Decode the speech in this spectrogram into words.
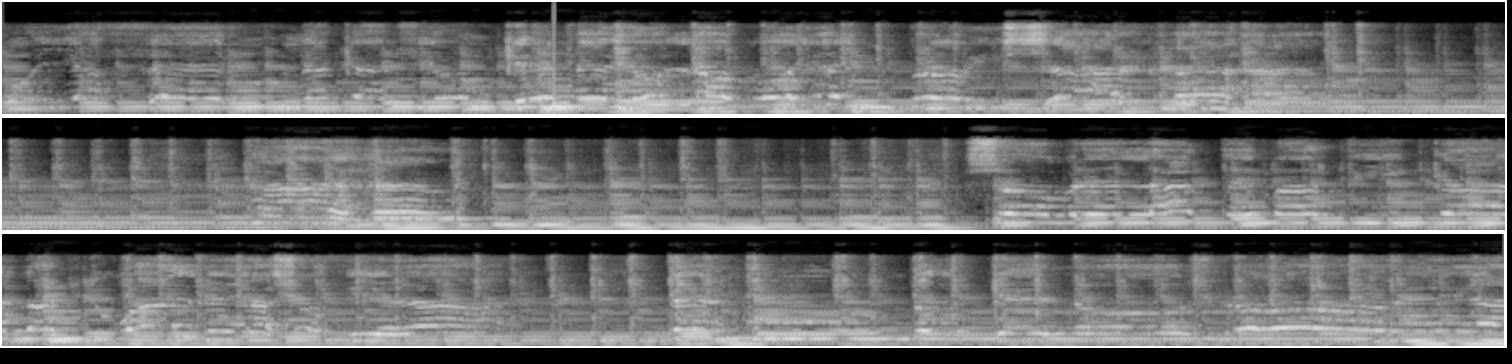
Voy a hacer una canción que medio la voy a improvisar. Sobre la temática actual de la sociedad, del mundo que nos rodea.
